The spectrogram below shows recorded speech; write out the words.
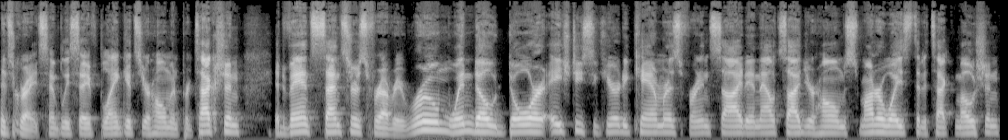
It's great. SimpliSafe blankets your home in protection, advanced sensors for every room, window, door, HD security cameras for inside and outside your home, smarter ways to detect motion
